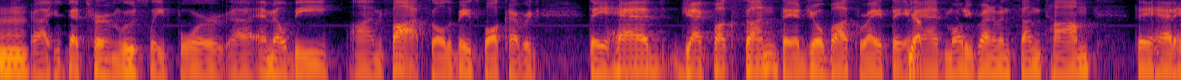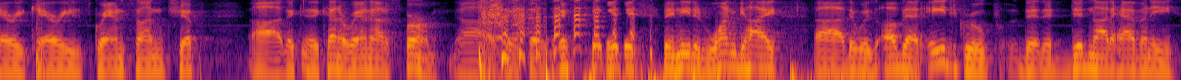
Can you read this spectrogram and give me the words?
Mm-hmm. Uh, I use that term loosely for uh, MLB on Fox, all the baseball coverage. They had Jack Buck's son. They had Joe Buck, right? They Yep. had Marty Brennaman's son, Tom. They had Harry Caray's grandson, Chip. Uh, they they kind of ran out of sperm. Uh, they, so they, they, they, they needed one guy uh, that was of that age group that, that did not have any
